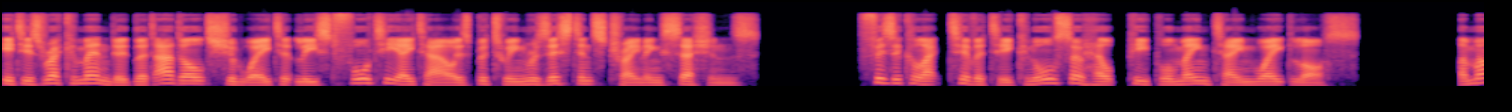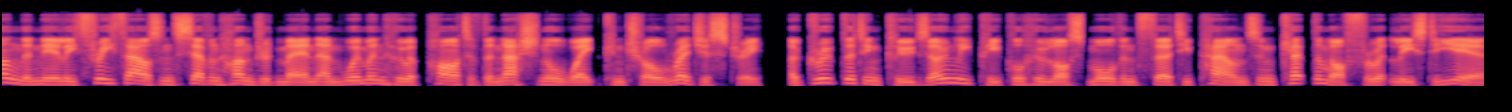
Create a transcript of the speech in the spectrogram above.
It is recommended that adults should wait at least 48 hours between resistance training sessions. Physical activity can also help people maintain weight loss. Among the nearly 3,700 men and women who are part of the National Weight Control Registry, a group that includes only people who lost more than 30 pounds and kept them off for at least a year,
